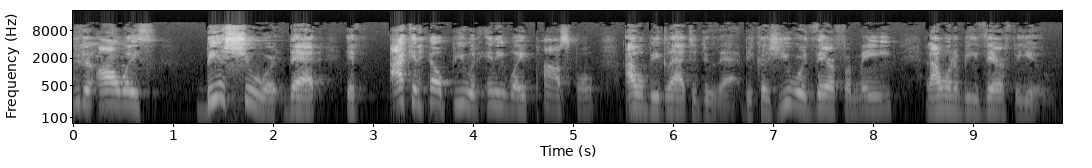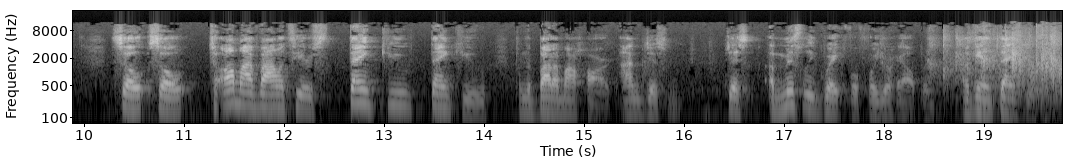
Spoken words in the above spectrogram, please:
you can always be assured that if I can help you in any way possible, I will be glad to do that because you were there for me, and I want to be there for you. So, so to all my volunteers, thank you, thank you from the bottom of my heart. I'm just, just immensely grateful for your help. And again, thank you.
